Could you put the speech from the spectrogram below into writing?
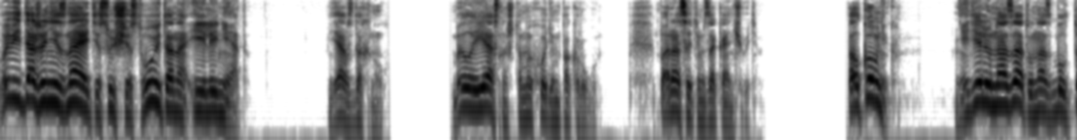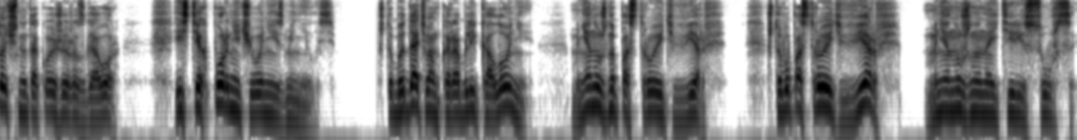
Вы ведь даже не знаете, существует она или нет». Я вздохнул. Было ясно, что мы ходим по кругу. Пора с этим заканчивать. Полковник, неделю назад у нас был точно такой же разговор, и с тех пор ничего не изменилось. Чтобы дать вам корабли колонии, мне нужно построить верфь. Чтобы построить верфь, мне нужно найти ресурсы.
